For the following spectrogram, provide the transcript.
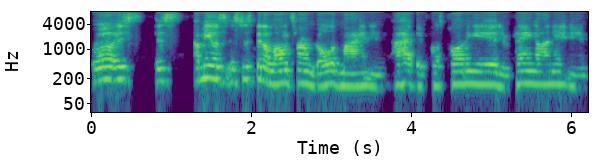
Well, it's it's I mean it was, it's just been a long term goal of mine, and I have been postponing it and paying on it and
